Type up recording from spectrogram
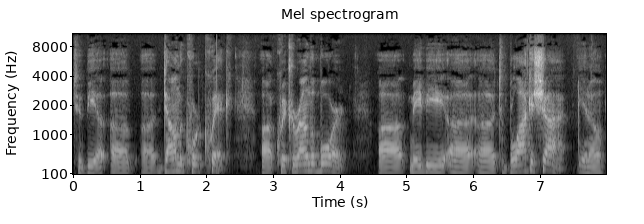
to be a, a, a down the court quick, uh, quick around the board, uh, maybe uh, uh, to block a shot, you know,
